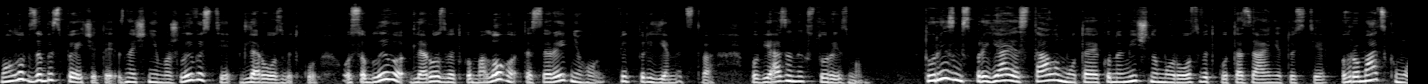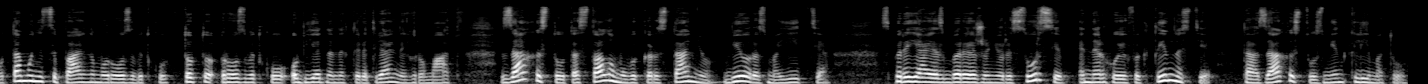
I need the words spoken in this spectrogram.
могло б забезпечити значні можливості для розвитку, особливо для розвитку малого та середнього підприємництва, пов'язаних з туризмом. Туризм сприяє сталому та економічному розвитку та зайнятості, громадському та муніципальному розвитку, тобто розвитку об'єднаних територіальних громад, захисту та сталому використанню біорозмаїття, сприяє збереженню ресурсів, енергоефективності та захисту змін клімату.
